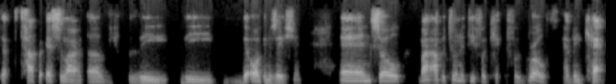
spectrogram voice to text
the top echelon of the the the organization, and so my opportunity for for growth had been capped,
